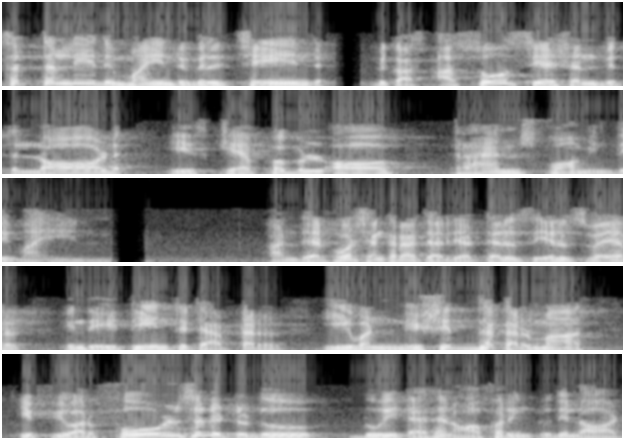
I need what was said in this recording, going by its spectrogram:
certainly the mind will change because association with Lord is capable of transforming the mind. And therefore Shankaracharya tells elsewhere in the 18th chapter, even Nishiddha karmas, if you are forced to do, do it as an offering to the Lord.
